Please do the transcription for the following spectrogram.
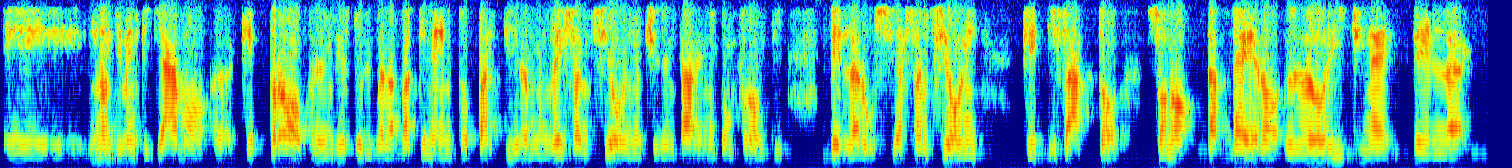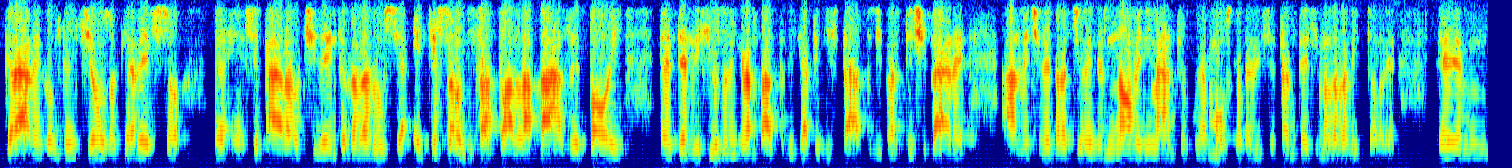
e non dimentichiamo eh, che proprio in virtù di quell'abbattimento partirono le sanzioni occidentali nei confronti della Russia, sanzioni che di fatto sono davvero l'origine del grave contenzioso che adesso eh, separa Occidente dalla Russia e che sono di fatto alla base poi eh, del rifiuto di gran parte dei capi di Stato di partecipare alle celebrazioni del 9 di maggio qui a Mosca per il settantesimo della vittoria. Eh,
